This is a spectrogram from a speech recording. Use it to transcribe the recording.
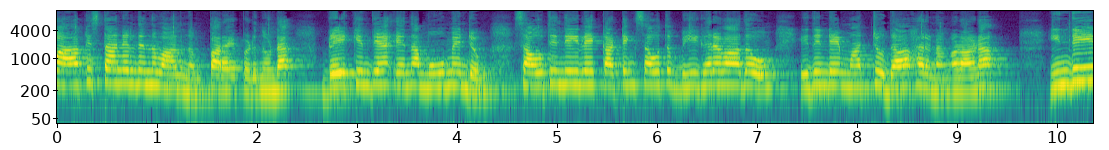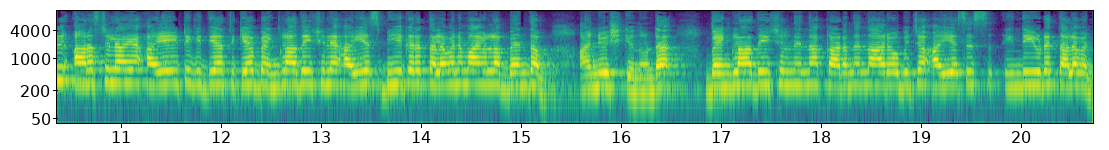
പാകിസ്ഥാനിൽ നിന്നുമാണെന്നും പറയപ്പെടുന്നുണ്ട്. ബ്രേക്ക് ഇന്ത്യ എന്ന മൂവ്മെന്റും സൗത്ത് ഇന്ത്യയിലെ കട്ടിംഗ് സൗത്ത് ഭീകരവാദവും ഇതിന്റെ മറ്റുദാഹരണങ്ങളാണ്. ഇന്ത്യയിൽ അറസ്റ്റിലായ ഐ ഐ ടി വിദ്യാർത്ഥിക്ക് ബംഗ്ലാദേശിലെ ഐ എസ് ഭീകര തലവനുമായുള്ള ബന്ധം അന്വേഷിക്കുന്നുണ്ട്. ബംഗ്ലാദേശിൽ നിന്ന് കടന്നെന്നാരോപിച്ച ഐ എസ് എസ് ഇന്ത്യയുടെ തലവൻ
